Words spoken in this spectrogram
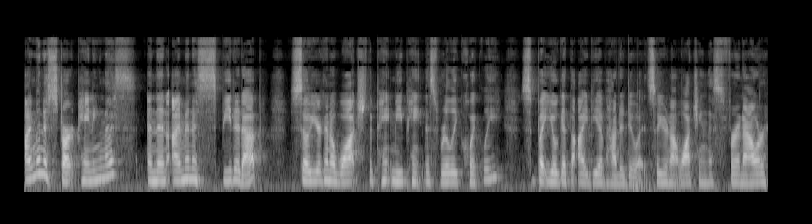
I'm gonna start painting this and then I'm gonna speed it up. So you're gonna watch the paint me paint this really quickly, but you'll get the idea of how to do it. So you're not watching this for an hour.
